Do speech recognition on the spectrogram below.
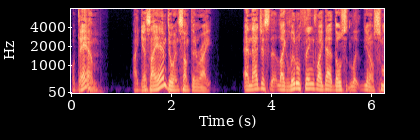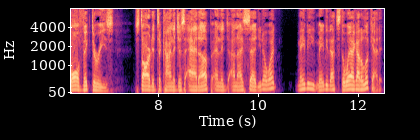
well, damn, I guess I am doing something right. And that just like little things like that, those, you know, small victories started to kind of just add up. And it, and I said, you know what? Maybe, maybe that's the way I got to look at it.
